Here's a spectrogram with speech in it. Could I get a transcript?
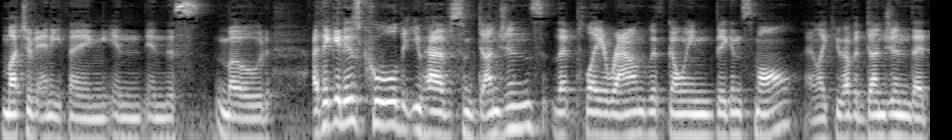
much of anything in in this mode. I think it is cool that you have some dungeons that play around with going big and small, and like you have a dungeon that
